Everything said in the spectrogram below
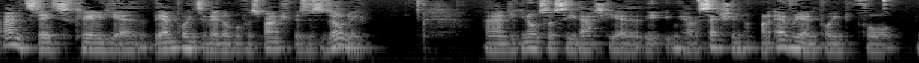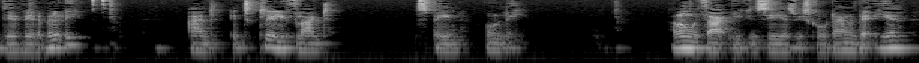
And it states clearly here that the endpoint is available for Spanish businesses only. And you can also see that here that we have a section on every endpoint for the availability and it's clearly flagged Spain only. Along with that, you can see as we scroll down a bit here,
